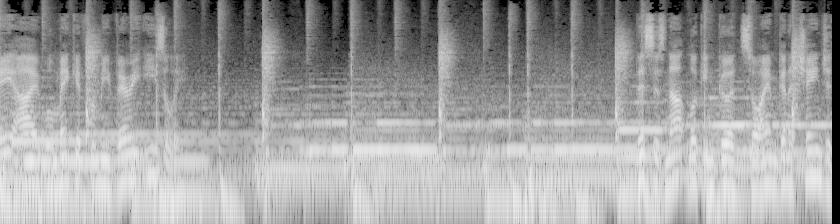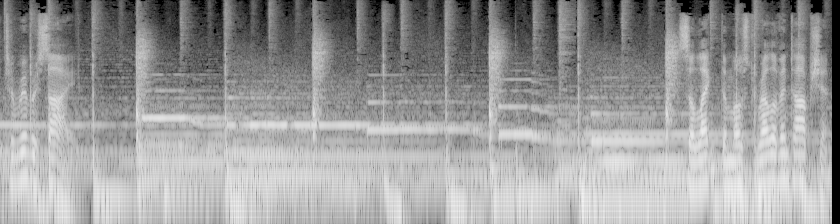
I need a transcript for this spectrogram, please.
AI will make it for me very easily. This is not looking good so I am gonna change it to Riverside. Select the most relevant option.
